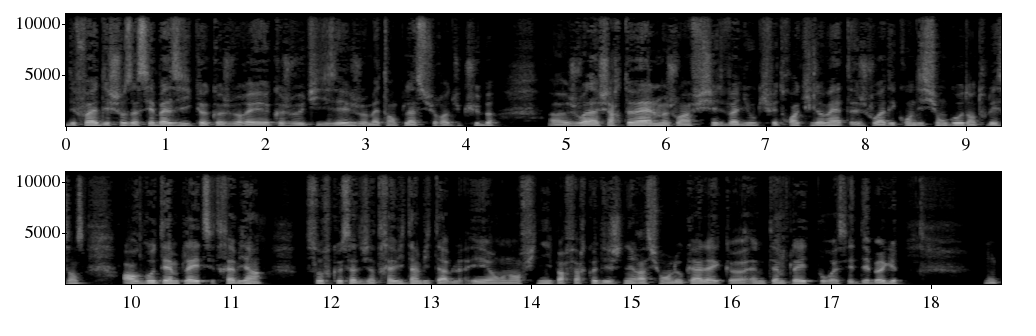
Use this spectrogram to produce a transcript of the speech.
Des fois, il y a des choses assez basiques que je veux que je veux utiliser, je veux mettre en place sur du cube. Euh, je vois la charte Helm, je vois un fichier de value qui fait 3 km, je vois des conditions Go dans tous les sens. Alors Go template, c'est très bien, sauf que ça devient très vite imbitable. Et on en finit par faire que des générations en local avec euh, M template pour essayer de debug. Donc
